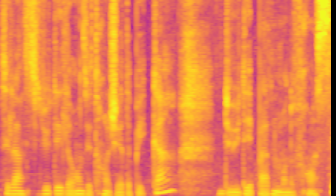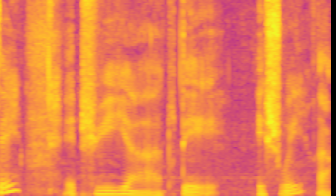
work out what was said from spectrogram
C'est l'Institut des langues étrangères de Pékin, du département de français. Et puis, euh, tout est échoué. Hein.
